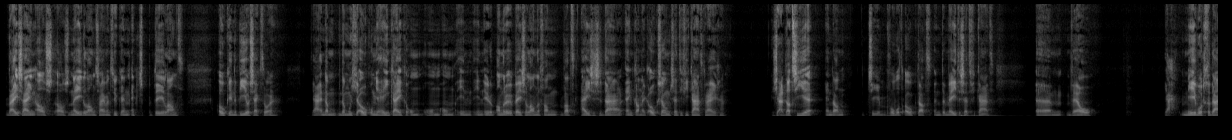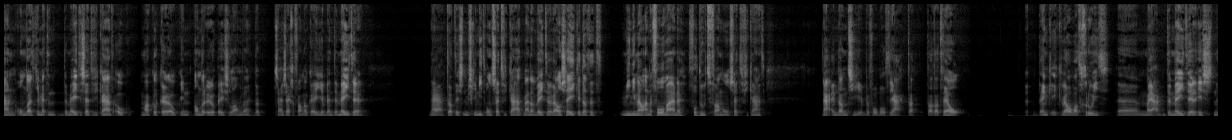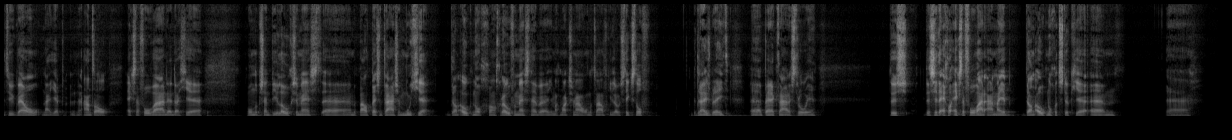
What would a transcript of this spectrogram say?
wij zijn als, als Nederland zijn we natuurlijk een exporteerland. Ook in de biosector. Ja, en dan, dan moet je ook om je heen kijken om, om, om in, in andere Europese landen van wat eisen ze daar en kan ik ook zo'n certificaat krijgen. Dus ja, dat zie je. En dan zie je bijvoorbeeld ook dat een Demeter-certificaat um, wel ja, meer wordt gedaan, omdat je met een Demeter-certificaat ook makkelijker ook in andere Europese landen, dat zij zeggen van oké, je bent Demeter. Nou ja, dat is misschien niet ons certificaat, maar dan weten we wel zeker dat het minimaal aan de voorwaarden voldoet van ons certificaat. Nou, en dan zie je bijvoorbeeld ja, dat, dat dat wel, denk ik, wel wat groeit. Uh, maar ja, de meter is natuurlijk wel, nou, je hebt een aantal extra voorwaarden dat je 100% biologische mest, uh, een bepaald percentage moet je dan ook nog gewoon grove mest hebben. Je mag maximaal 112 kilo stikstof, bedrijfsbreed, uh, per hectare strooien. Dus er zitten echt wel extra voorwaarden aan, maar je hebt dan ook nog het stukje, um,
